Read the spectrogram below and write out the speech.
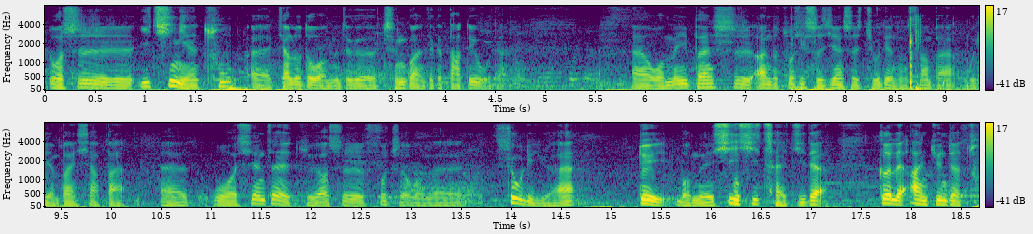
我是一七年初呃加入到我们这个城管这个大队伍的。呃，我们一般是按照作息时间是九点钟上班，五点半下班。呃，我现在主要是负责我们受理员对我们信息采集的各类案卷的处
